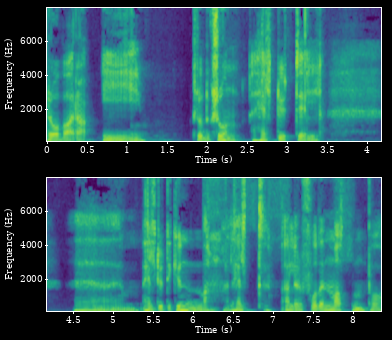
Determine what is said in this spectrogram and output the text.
råvarer i produksjonen, helt ut til uh, helt ut til kunden, da. Eller, helt, eller få den maten på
